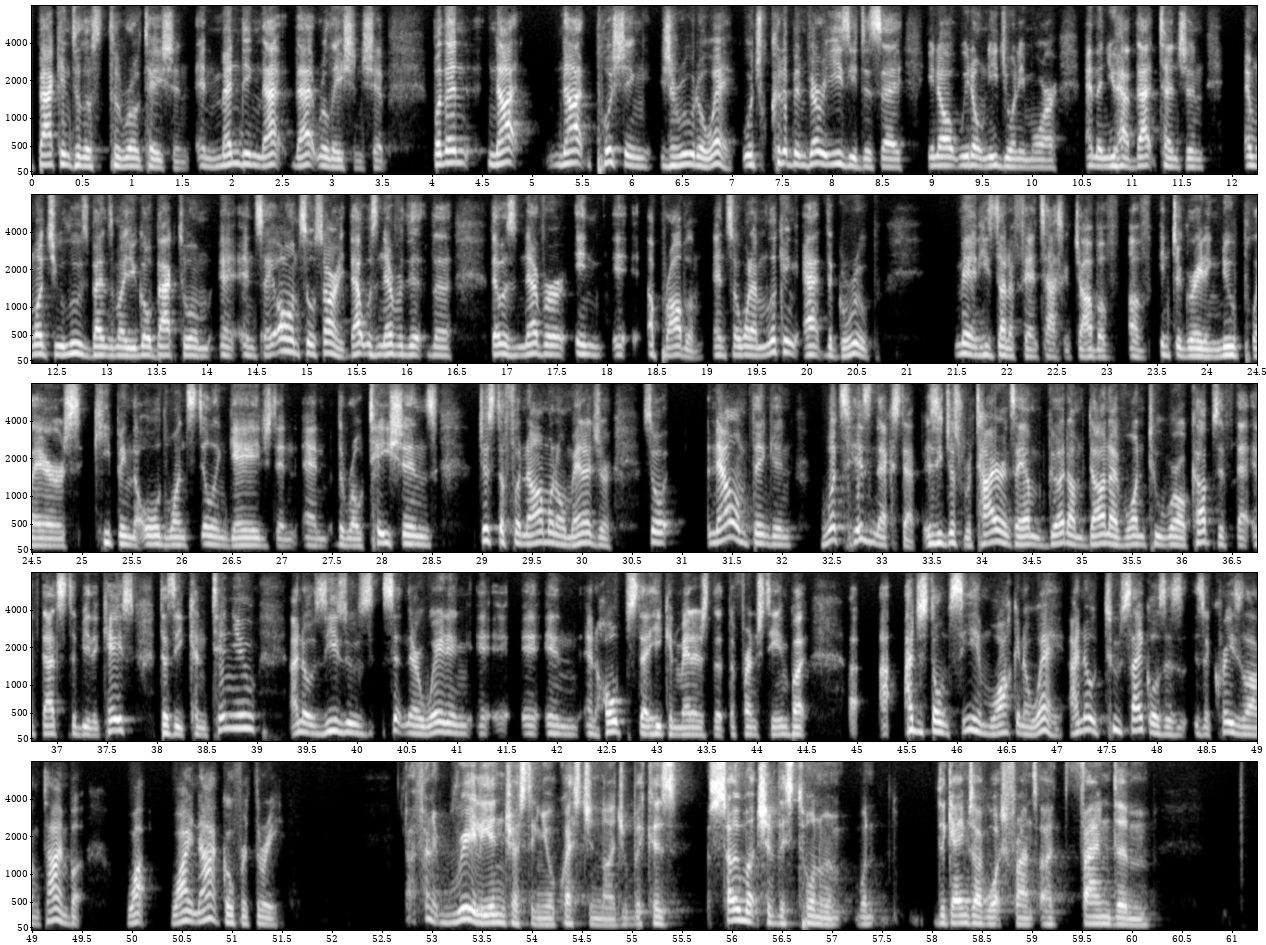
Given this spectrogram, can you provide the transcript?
back into the to rotation and mending that that relationship, but then not not pushing Giroud away, which could have been very easy to say, you know, we don't need you anymore, and then you have that tension. And once you lose Benzema, you go back to him and, and say, "Oh, I'm so sorry. That was never the the that was never in a problem." And so when I'm looking at the group, man, he's done a fantastic job of of integrating new players, keeping the old ones still engaged, and and the rotations, just a phenomenal manager. So now I'm thinking, what's his next step? Is he just retire and say, "I'm good, I'm done, I've won two World Cups"? If that if that's to be the case, does he continue? I know Zizou's sitting there waiting in in, in hopes that he can manage the, the French team, but uh, I, I just don't see him walking away. I know two cycles is is a crazy long time, but why why not go for three? I find it really interesting your question, Nigel, because so much of this tournament, when the games I've watched France, I've found them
